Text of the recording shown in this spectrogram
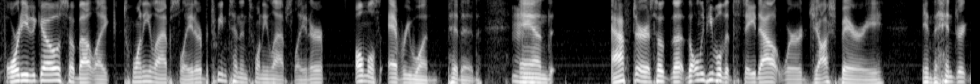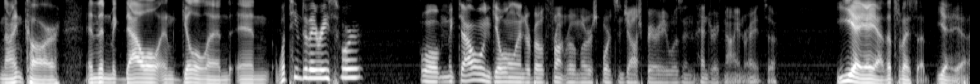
40 to go, so about like 20 laps later, between 10 and 20 laps later, almost everyone pitted. Mhm. And after so the the only people that stayed out were Josh Berry in the Hendrick 9 car and then McDowell and Gilliland and what team do they race for? Well, McDowell and Gilliland are both front row motorsports, and Josh Berry was in Hendrick Nine, right? So Yeah, yeah, yeah, that's what I said. Yeah, yeah.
